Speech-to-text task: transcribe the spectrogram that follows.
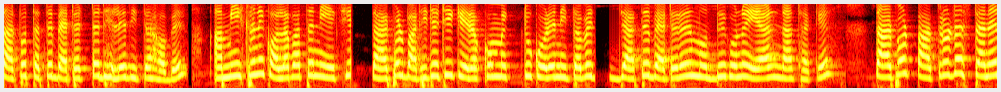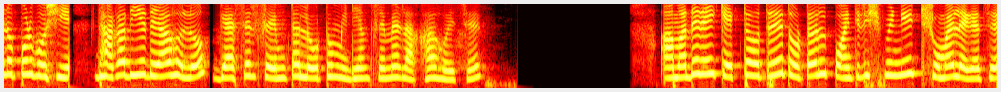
তারপর তাতে ব্যাটারটা ঢেলে দিতে হবে। আমি এখানে কলা পাতা নিয়েছি, তারপর বাটিটা ঠিক এরকম একটু করে নিতে হবে যাতে ব্যাটারের মধ্যে কোনো এয়ার না থাকে। তারপর পাত্রটা স্ট্যান্ডের ওপর বসিয়ে ঢাকা দিয়ে দেওয়া হলো। গ্যাসের ফ্লেমটা লো টু মিডিয়াম ফ্লেমে রাখা হয়েছে। আমাদের এই কেকটা হতে টোটাল পঁয়ত্রিশ মিনিট সময় লেগেছে।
